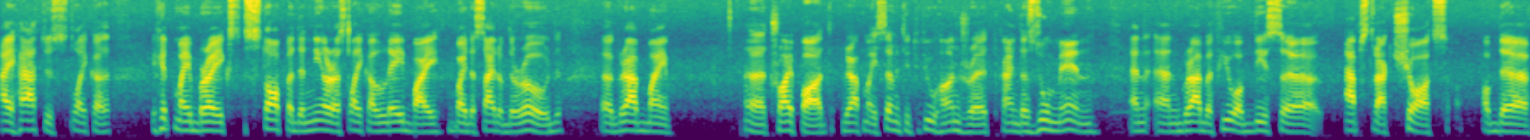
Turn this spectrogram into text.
I had to like uh, hit my brakes, stop at the nearest like a lay-by by the side of the road, uh, grab my uh, tripod, grab my 7200, kind of zoom in and, and grab a few of these uh, abstract shots of the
